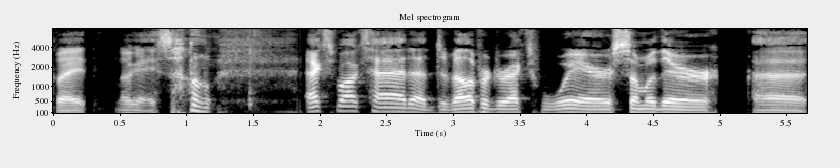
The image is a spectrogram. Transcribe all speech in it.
but okay, so Xbox had a developer direct where some of their uh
